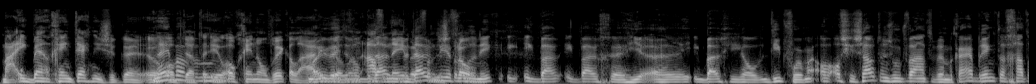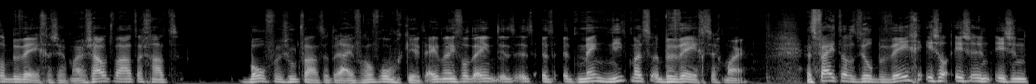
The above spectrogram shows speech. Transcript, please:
Maar ik ben geen technische, uh, nee, op maar, dat, ook geen ontwikkelaar. Maar u weet wel een afnemer van de stroom. Ik. Ik, ik, buig, ik, buig, hier, ik buig hier al diep voor. Maar als je zout en zoet water bij elkaar brengt... dan gaat dat bewegen, zeg maar. Zoutwater gaat boven zoetwater drijven, of omgekeerd. Een, een, het, het, het, het mengt niet, maar het beweegt, zeg maar. Het feit dat het wil bewegen is, al, is, een, is een...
